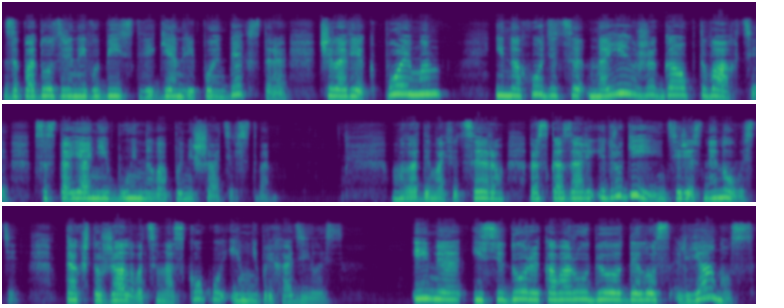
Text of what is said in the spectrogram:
Заподозренный в убийстве Генри Пойндекстера человек пойман и находится на их же гауптвахте в состоянии буйного помешательства. Молодым офицерам рассказали и другие интересные новости, так что жаловаться на скуку им не приходилось. Имя Исидоры Каварубио де лос Льянос,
